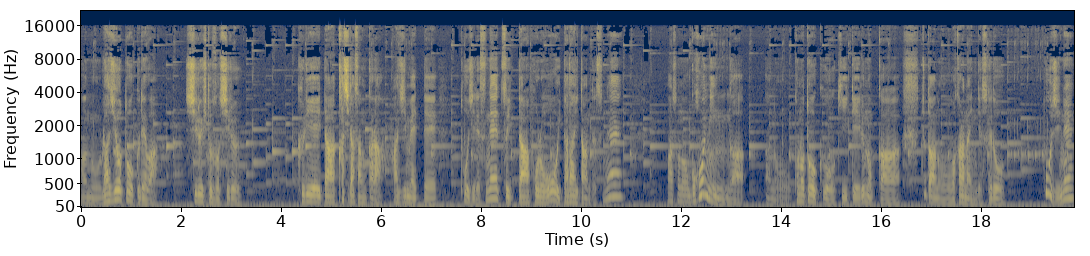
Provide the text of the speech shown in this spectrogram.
あの、ラジオトークでは、知る人ぞ知る、クリエイター頭さんから始めて、当時ですね、ツイッターフォローをいただいたんですね。まあ、その、ご本人が、あの、このトークを聞いているのか、ちょっとあの、わからないんですけど、当時ね、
